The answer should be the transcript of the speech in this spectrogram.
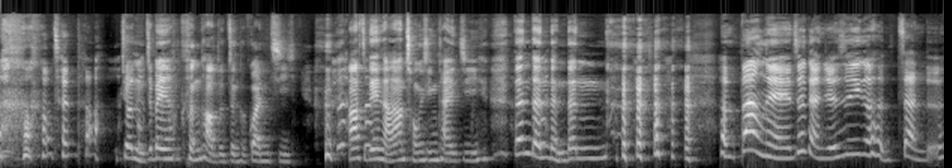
真的，就你这边很好的整个关机，然后昨天早上重新开机，噔噔噔噔，很棒哎，这感觉是一个很赞的。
